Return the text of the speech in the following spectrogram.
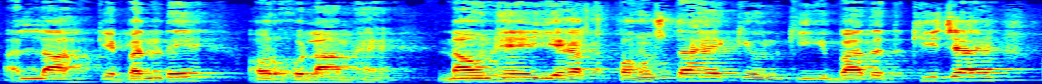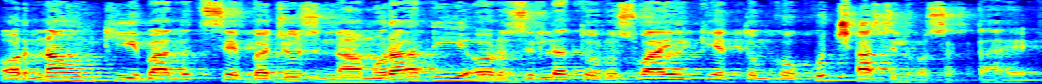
اللہ کے بندے اور غلام ہیں۔ نہ انہیں یہ حق پہنچتا ہے کہ ان کی عبادت کی جائے اور نہ ان کی عبادت سے بجز نامرادی اور ذلت و رسوائی کے تم کو کچھ حاصل ہو سکتا ہے۔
